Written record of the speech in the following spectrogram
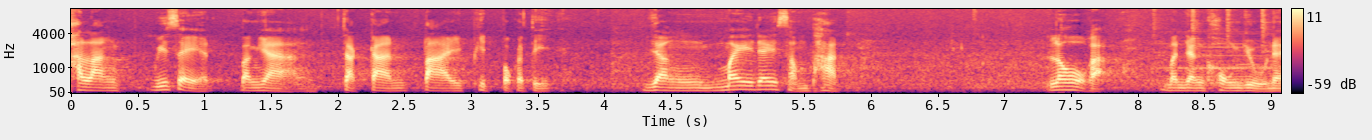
พลังวิเศษบางอย่างจากการตายผิดปกติ ยังไม่ได้สัมผัส โลกอะ่ะ มันยังคงอยู่ใน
